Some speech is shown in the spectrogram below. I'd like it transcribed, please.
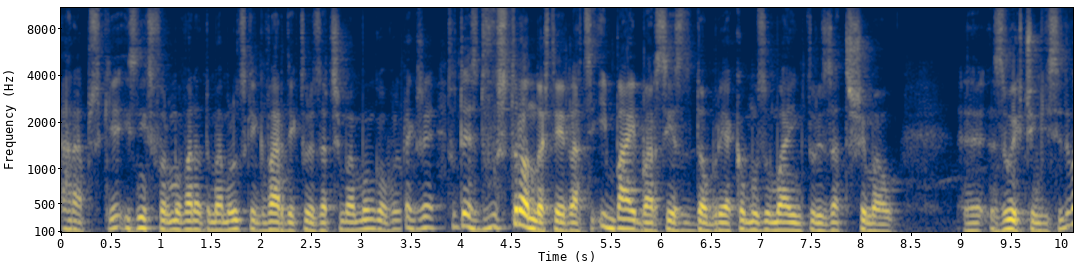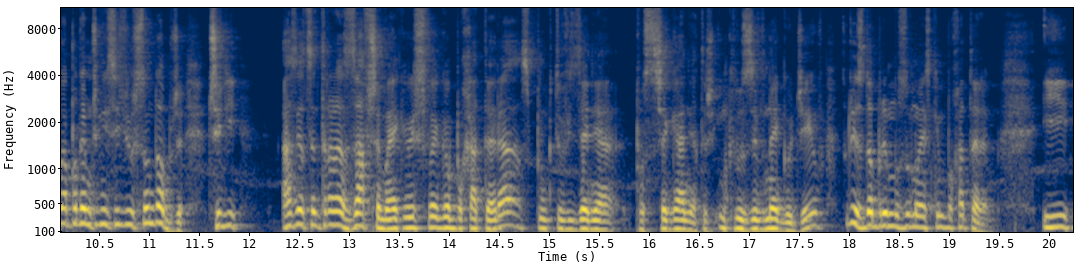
arabskie i z nich sformowano te mameluckie gwardie, które zatrzymały Mongołów. Także tutaj jest dwustronność tej relacji. I Bajbars jest dobry jako muzułmanin, który zatrzymał e, złych Czyngisydów, a potem Czyngisydzi już są dobrzy. Czyli Azja Centralna zawsze ma jakiegoś swojego bohatera z punktu widzenia postrzegania też inkluzywnego dziejów, który jest dobrym muzułmańskim bohaterem. I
